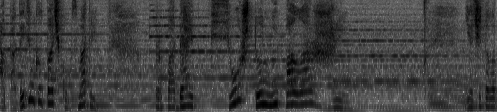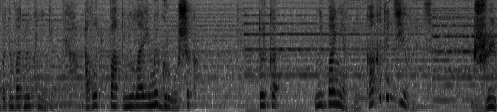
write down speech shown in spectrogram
А под этим колпачком, смотри, пропадает все, что не положи. Я читала об этом в одной книге. А вот папа неуловимый грошек. Только непонятно, как это делается. Джип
